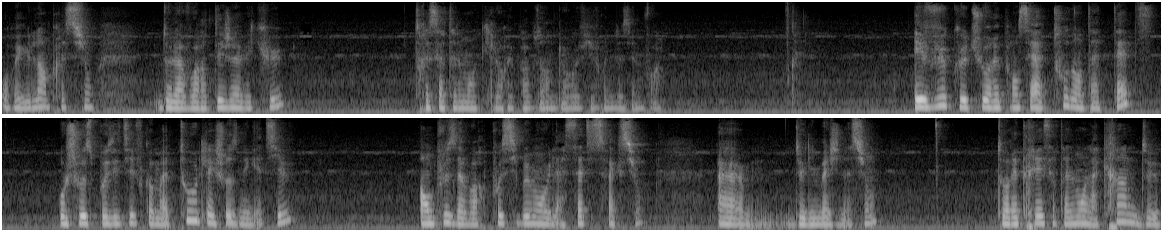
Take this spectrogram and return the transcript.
aurait eu l'impression de l'avoir déjà vécu, très certainement qu'il n'aurait pas besoin de le revivre une deuxième fois. Et vu que tu aurais pensé à tout dans ta tête, aux choses positives comme à toutes les choses négatives, en plus d'avoir possiblement eu la satisfaction euh, de l'imagination, tu aurais très certainement la crainte de ⁇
